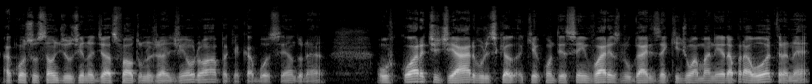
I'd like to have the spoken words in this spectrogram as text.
A construção de usina de asfalto no Jardim Europa, que acabou sendo, né? O corte de árvores que, que aconteceu em vários lugares aqui de uma maneira para outra, né?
